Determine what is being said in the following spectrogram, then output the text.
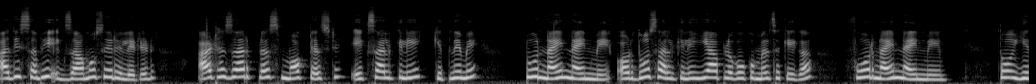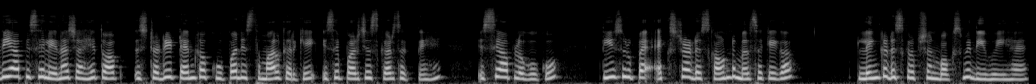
आदि सभी एग्ज़ामों से रिलेटेड आठ हज़ार प्लस मॉक टेस्ट एक साल के लिए कितने में? टू नाइन नाइन में और दो साल के लिए ये आप लोगों को मिल सकेगा फोर नाइन नाइन में। तो यदि आप इसे लेना चाहें तो आप स्टडी टेन का कूपन इस्तेमाल करके इसे परचेस कर सकते हैं। इससे आप लोगों को तीस रुपये एक्स्ट्रा डिस्काउंट मिल सकेगा। लिंक डिस्क्रिप्शन बॉक्स में दी हुई है।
